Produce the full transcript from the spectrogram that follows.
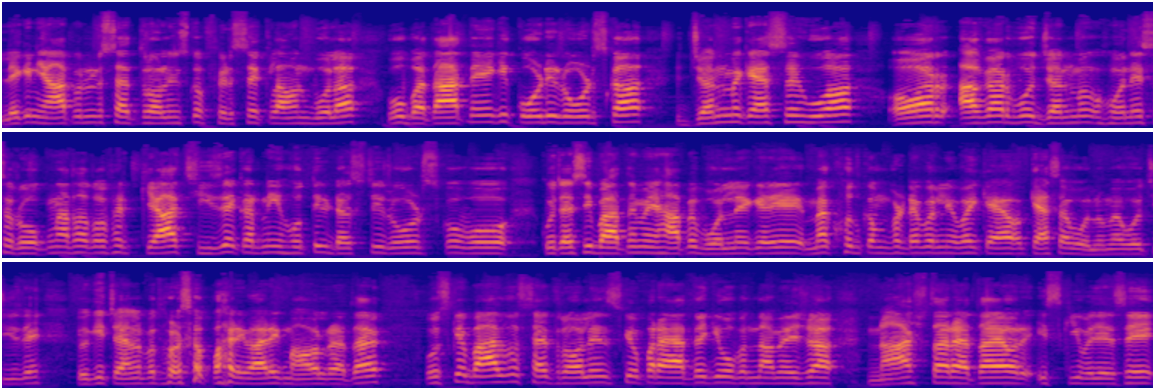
लेकिन यहाँ पर उन्होंने सेथ रॉलिंस को फिर से क्लाउन बोला। वो बताते हैं कि कोडी रोड्स का जन्म कैसे हुआ, और अगर वो जन्म होने से रोकना था तो फिर क्या चीज़ें करनी होती डस्टी रोड्स को? वो कुछ ऐसी बातें मैं यहाँ पे बोलने के लिए, मैं खुद कंफर्टेबल नहीं हूँ भाई, क्या, कैसा बोलूँ मैं वो चीज़ें, क्योंकि चैनल पर थोड़ा सा पारिवारिक माहौल रहता है। उसके बाद वो सेथ रॉलिंस के ऊपर आया था कि वो बंदा हमेशा नाचता रहता है और इसकी वजह से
